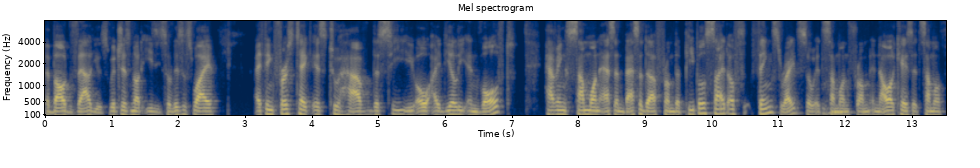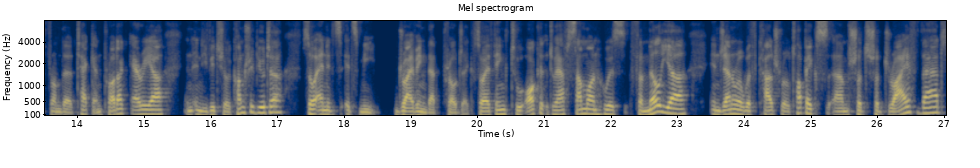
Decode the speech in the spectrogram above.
about values, which is not easy. So, this is why I think first take is to have the CEO ideally involved having someone as ambassador from the people side of things, right? So it's mm-hmm. someone from, in our case, it's someone from the tech and product area, an individual contributor. So, and it's it's me driving that project. So I think to to have someone who is familiar in general with cultural topics um, should should drive that.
